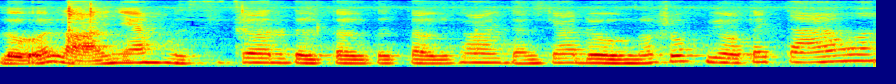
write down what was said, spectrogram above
lửa lại nha. Mình sẽ sên từ từ từ từ thôi, đừng cho đường nó rút vô tới táo á.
